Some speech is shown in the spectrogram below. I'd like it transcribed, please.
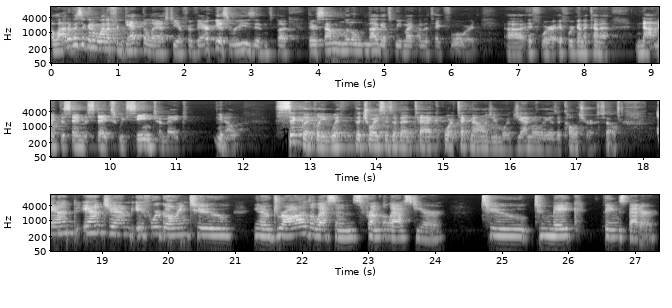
a lot of us are going to want to forget the last year for various reasons, but there's some little nuggets we might want to take forward uh, if we're if we're going to kind of not make the same mistakes we seem to make you know, cyclically with the choices of ed tech or technology more generally as a culture. So, and and Jim, if we're going to you know draw the lessons from the last year to to make things better,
